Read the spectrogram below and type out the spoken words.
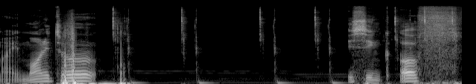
my monitor sync off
